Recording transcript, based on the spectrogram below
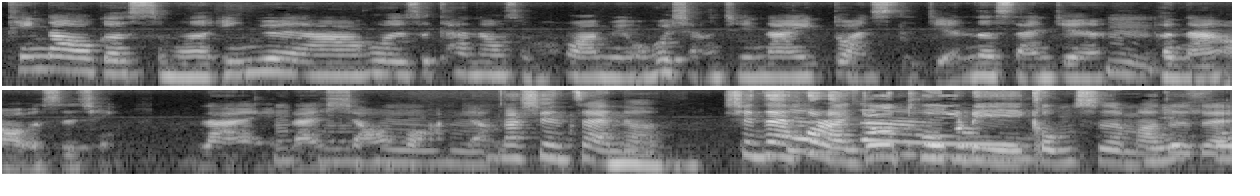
听到个什么音乐啊，或者是看到什么画面，我会想起那一段时间那三件很难熬的事情，来来消化这样。那现在呢？现在后来你就脱离公司了嘛，对不对？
